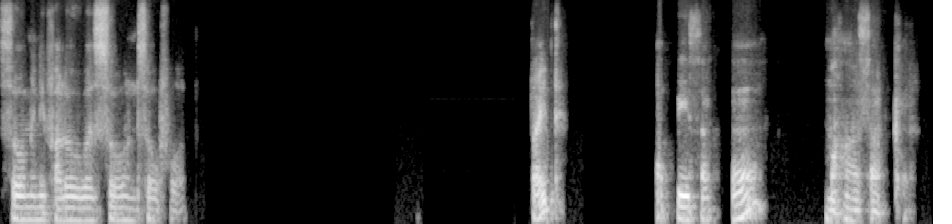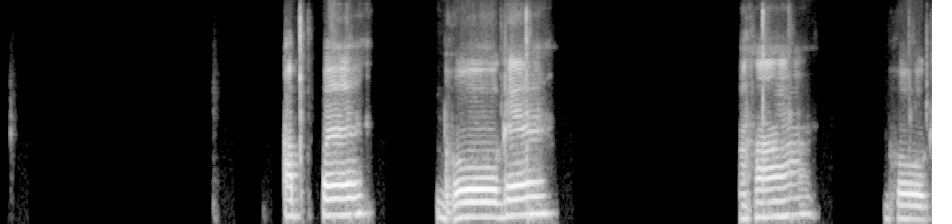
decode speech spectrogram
So many followers, so on and so forth. right? අපේ සක්ක මහා සක්ක. අප භෝග මහා භෝග.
